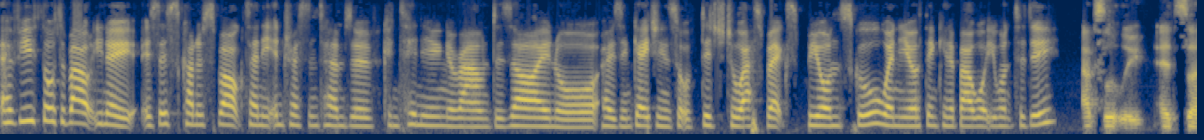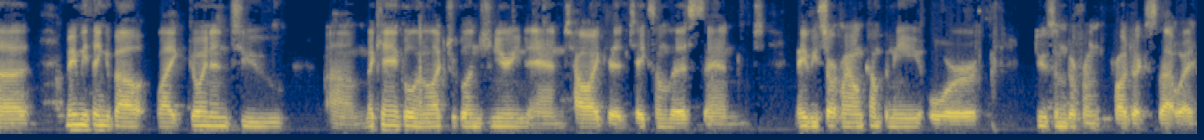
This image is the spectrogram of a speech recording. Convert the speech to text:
have you thought about you know is this kind of sparked any interest in terms of continuing around design or suppose engaging in sort of digital aspects beyond school when you're thinking about what you want to do? Absolutely. It's uh, made me think about like going into um, mechanical and electrical engineering and how i could take some of this and maybe start my own company or do some different projects that way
